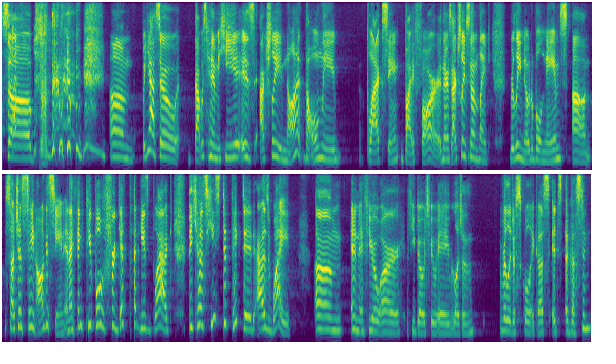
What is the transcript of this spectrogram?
so, um, but yeah, so that was him. He is actually not the only black saint by far, and there's actually some like really notable names, um, such as Saint Augustine. And I think people forget that he's black because he's depicted as white. Um, and if you are, if you go to a religion religious school like us, it's Augustine,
